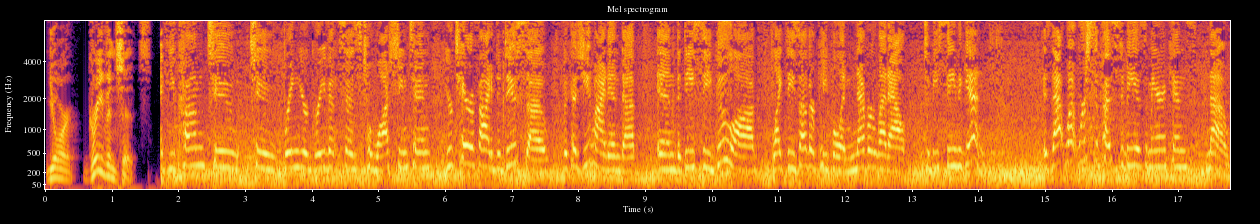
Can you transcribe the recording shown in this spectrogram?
your grievances. If you come to to bring your grievances to Washington, you're terrified to do so because you might end up in the DC gulag like these other people and never let out to be seen again. Is that what we're supposed to be as Americans? No.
